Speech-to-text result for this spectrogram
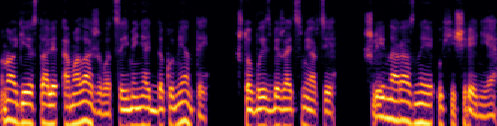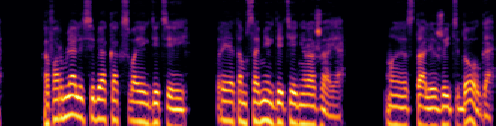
Многие стали омолаживаться и менять документы, чтобы избежать смерти, шли на разные ухищрения. Оформляли себя как своих детей, при этом самих детей не рожая. Мы стали жить долго,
